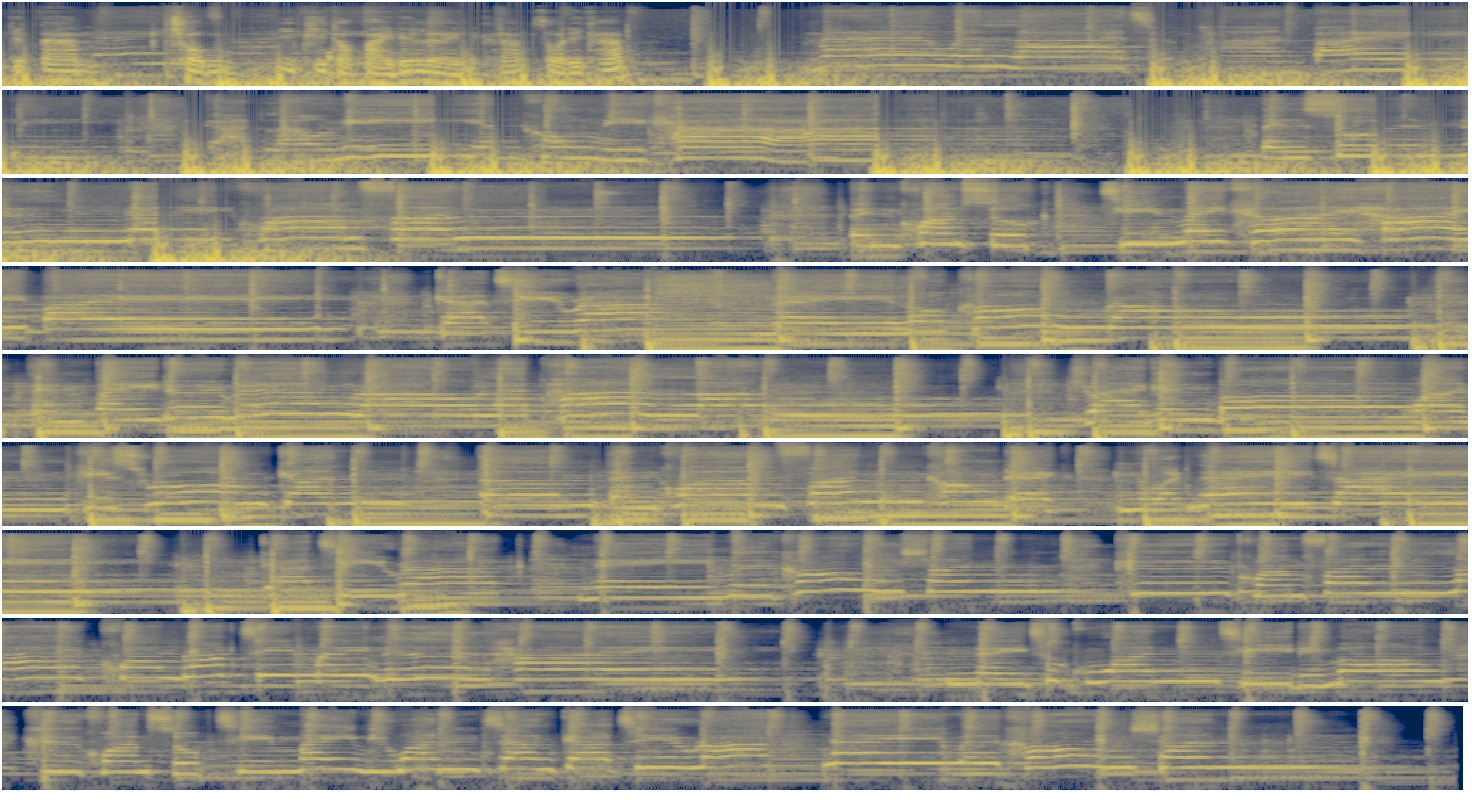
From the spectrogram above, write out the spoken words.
ติดตามชม EP ต่อไปได้เลยนะครับ สวัสดีครับเหล่านี้ยังคงมีค่า สุขที่ไม่เคยหายไปแก่ที่รัก ความสุขที่ไม่มีวันจางกาที่รักในมือของฉัน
